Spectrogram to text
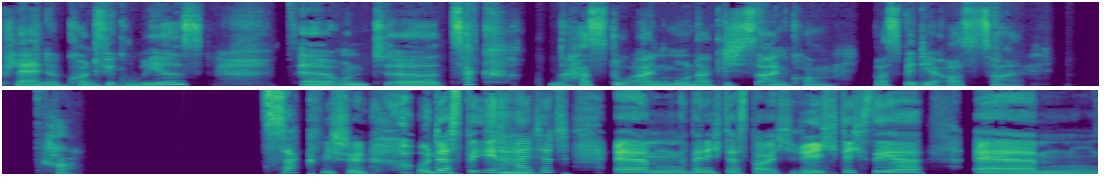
Pläne konfigurierst. Äh, und äh, zack, hast du ein monatliches Einkommen, was wir dir auszahlen. Ha. Zack, wie schön. Und das beinhaltet, hm. ähm, wenn ich das bei euch richtig sehe, ähm,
